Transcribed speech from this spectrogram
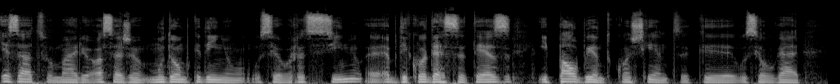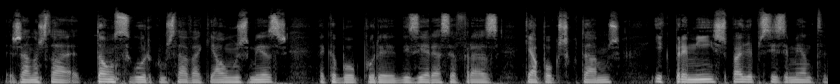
Exato, Mário. Ou seja, mudou um bocadinho o seu raciocínio, abdicou dessa tese e Paulo Bento, consciente que o seu lugar já não está tão seguro como estava aqui há uns meses, acabou por dizer essa frase que há pouco escutámos e que para mim espelha precisamente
